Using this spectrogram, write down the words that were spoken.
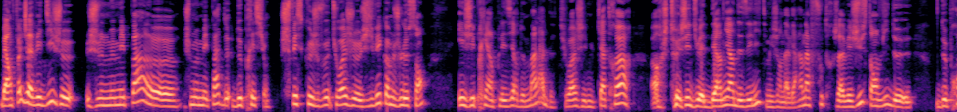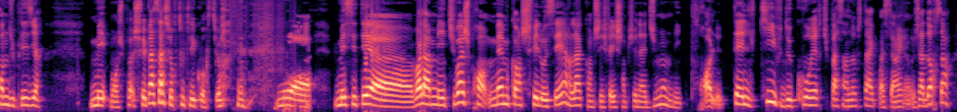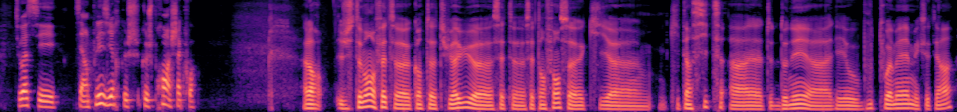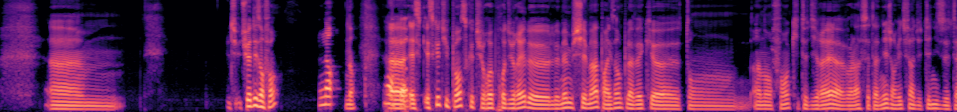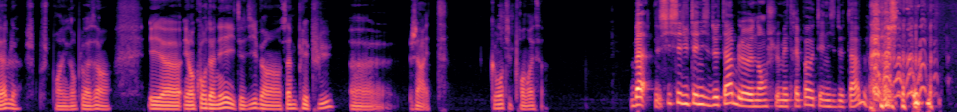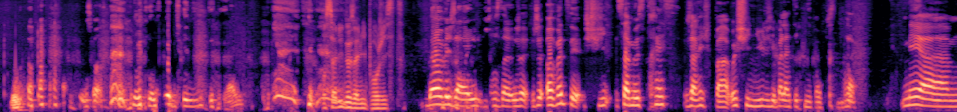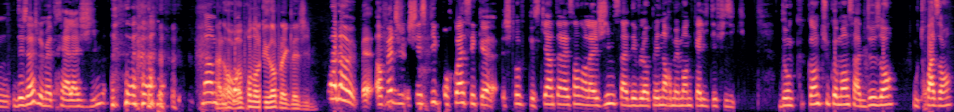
Ben en fait, j'avais dit je je ne me mets pas euh, je me mets pas de, de pression. Je fais ce que je veux, tu vois, j'y vais comme je le sens et j'ai pris un plaisir de malade, tu vois, j'ai mis quatre heures. Alors j'ai dû être dernière des élites, mais j'en avais rien à foutre. J'avais juste envie de de prendre du plaisir. Mais bon, je je fais pas ça sur toutes les courses, tu vois. mais euh, mais c'était euh, voilà, mais tu vois, je prends même quand je fais l'OCR là, quand j'ai fait les championnats du monde, mais oh, le tel kiff de courir, tu passes un obstacle, j'adore ça. Tu vois, c'est c'est un plaisir que je, que je prends à chaque fois. Alors, justement, en fait, euh, quand euh, tu as eu euh, cette, cette enfance qui, qui t'incite à te donner, à aller au bout de toi-même, etc., tu, tu as des enfants? Non. Non. Euh, est-ce, est-ce que tu penses que tu reproduirais le, le même schéma, par exemple, avec euh, ton, un enfant qui te dirait, euh, voilà, cette année, j'ai envie de faire du tennis de table, je, je prends un exemple au hasard, hein. et, euh, et en cours d'année, il te dit, ben, ça me plaît plus, euh, j'arrête. Comment tu le prendrais, ça? Bah, si c'est du tennis de table, euh, non, je le mettrai pas au tennis de table. Genre, tennis de. On salue nos amis pongistes. Non, mais j'arrive, en fait, c'est, je suis, ça me stresse. J'arrive pas. Ouais, je suis nulle. J'ai pas la technique en plus. Bref. Mais euh, déjà, je le mettrais à la gym. non, mais Alors, pourquoi reprenons l'exemple avec la gym. Non, euh, en fait, je, je t'explique pourquoi. C'est que je trouve que ce qui est intéressant dans la gym, ça développe énormément de qualité physique. Donc, quand tu commences à deux ans ou trois ans,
